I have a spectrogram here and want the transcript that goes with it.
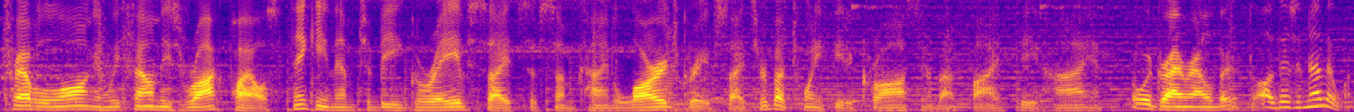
traveled along and we found these rock piles, thinking them to be grave sites of some kind, large grave sites. They're about 20 feet across and about five feet high. And we're driving around a little bit, oh, there's another one.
